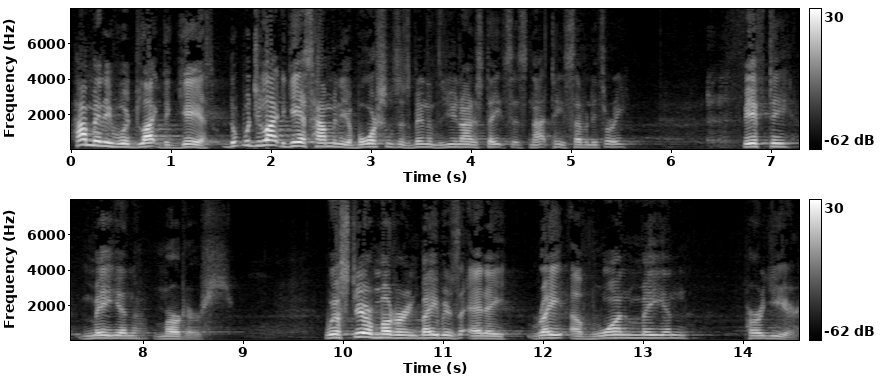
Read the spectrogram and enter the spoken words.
how many would like to guess? Would you like to guess how many abortions has been in the United States since 1973? 50 million murders. We're still murdering babies at a rate of 1 million per year.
